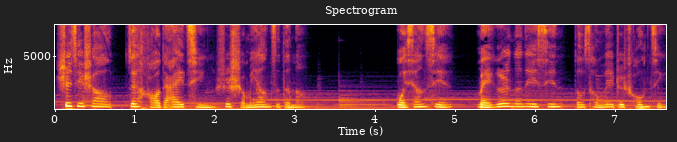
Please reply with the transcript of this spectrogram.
世界上最好的爱情是什么样子的呢？我相信每个人的内心都曾为之憧憬，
